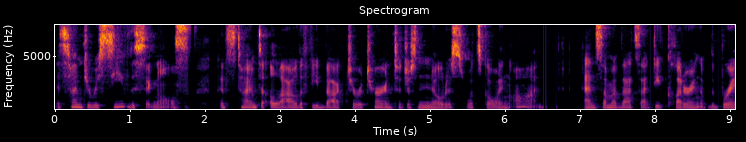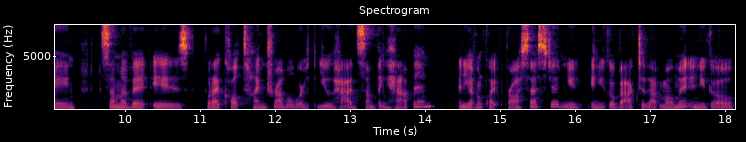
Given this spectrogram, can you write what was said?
It's time to receive the signals. It's time to allow the feedback to return, to just notice what's going on. And some of that's that decluttering of the brain. Some of it is what I call time travel, where you had something happen and you haven't quite processed it. And you and you go back to that moment and you go,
